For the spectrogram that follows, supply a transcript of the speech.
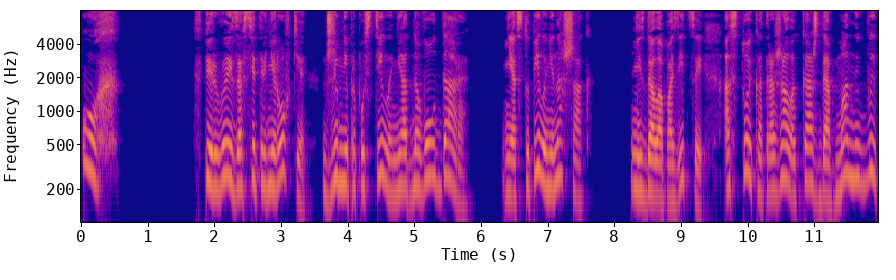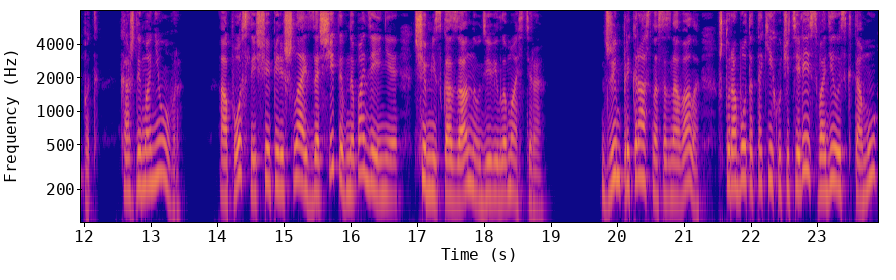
«Ох!» Впервые за все тренировки Джим не пропустила ни одного удара, не отступила ни на шаг. Не сдала позиции, а стойко отражала каждый обманный выпад, каждый маневр. А после еще перешла из защиты в нападение, чем несказанно удивила мастера. Джим прекрасно осознавала, что работа таких учителей сводилась к тому,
